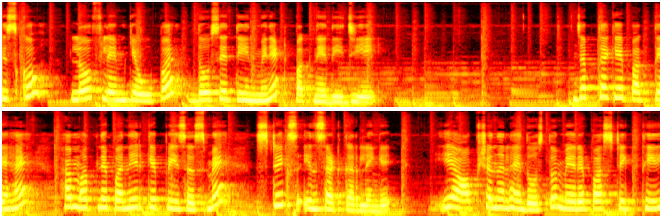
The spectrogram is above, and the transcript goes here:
इसको लो फ्लेम के ऊपर दो से तीन मिनट पकने दीजिए। जब तक ये पकते हैं, हम अपने पनीर के पीसेस में स्टिक्स इंसर्ट कर लेंगे। ये ऑप्शनल है दोस्तों, मेरे पास स्टिक थी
